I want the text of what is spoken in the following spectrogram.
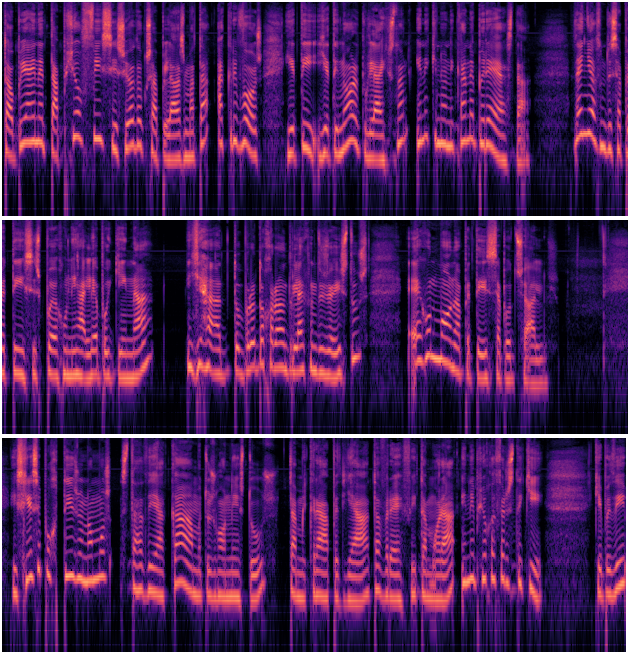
τα οποία είναι τα πιο φύση αισιόδοξα πλάσματα ακριβώς γιατί για την ώρα τουλάχιστον είναι κοινωνικά ανεπηρέαστα δεν νιώθουν τις απαιτήσεις που έχουν οι άλλοι από Κίνα για τον πρώτο χρόνο τουλάχιστον της ζωής τους, έχουν μόνο απαιτήσεις από τους άλλους. Η σχέση που χτίζουν όμως σταδιακά με τους γονείς τους, τα μικρά παιδιά, τα βρέφη, τα μωρά, είναι πιο καθοριστική. Και επειδή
